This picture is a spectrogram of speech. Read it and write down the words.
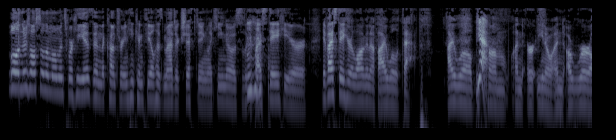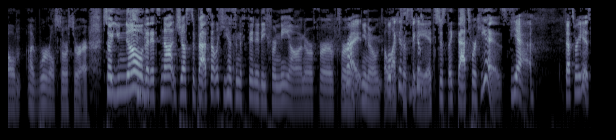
Well, and there's also the moments where he is in the country and he can feel his magic shifting. Like he knows, like mm-hmm. if I mm-hmm. stay here, if I stay here long enough, I will adapt. I will become yeah. an you know an, a rural a rural sorcerer. So you know mm-hmm. that it's not just about. It's not like he has an affinity for neon or for for right. you know electricity. Well, because, because, it's just like that's where he is. Yeah, that's where he is.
